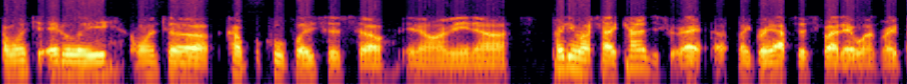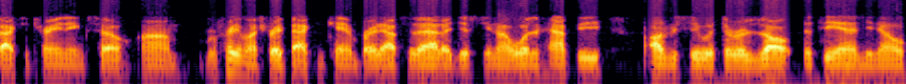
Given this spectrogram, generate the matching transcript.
I went to Italy. I went to a couple cool places. So you know, I mean, uh, pretty much I kind of just right, like right after this fight, I went right back to training. So um, we're pretty much right back in camp. Right after that, I just you know I wasn't happy obviously with the result at the end. You know,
